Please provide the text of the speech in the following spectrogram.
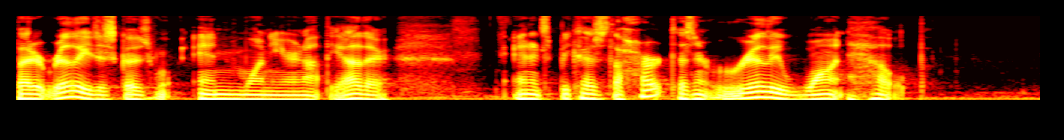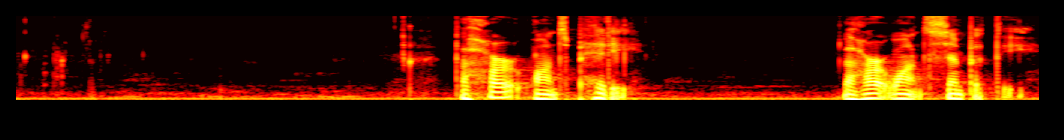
but it really just goes in one ear, and not the other. And it's because the heart doesn't really want help. The heart wants pity. The heart wants sympathy.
